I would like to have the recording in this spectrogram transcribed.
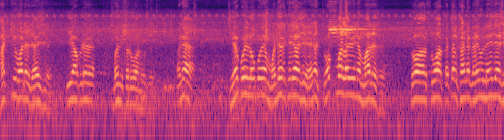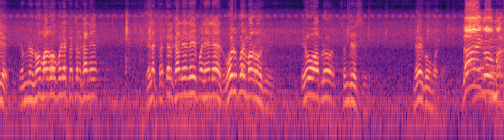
ખાટકી વાડે જાય છે એ આપણે બંધ કરવાનું છે. અને જે કોઈ લોકોએ મર્ડર કર્યા છે એને ચોકમાં લાવીને મારે છે તો શું આ કતલખાને ગાયું લઈ જાય છે? એમને ન મારવા પડે કતલખાને? એને કતલખાને નહીં પણ એને રોડ ઉપર મારવો જોઈએ. એવો આપણો સંદેશ છે. જય ગૌ માતા. જય ગૌ માતા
